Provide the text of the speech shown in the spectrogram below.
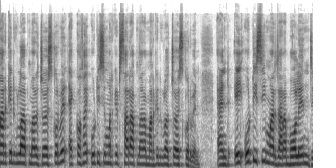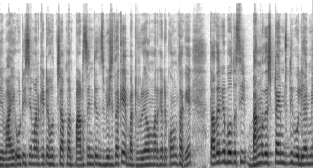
মার্কেটগুলো আপনারা চয়েস করবেন। এক কথায় ওটিসি মার্কেট ছাড়া আপনারা মার্কেটগুলো চয়েস করবেন। অ্যান্ড এই ওটিসি মার যারা বলেন যে, ভাই ওটিসি মার্কেটে হচ্ছে আপনার পার্সেন্টেজ বেশি থাকে বাট রিয়াল মার্কেটে কম থাকে, তাদেরকে বলতেছি, বাংলাদেশ টাইম যদি বলি আমি,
